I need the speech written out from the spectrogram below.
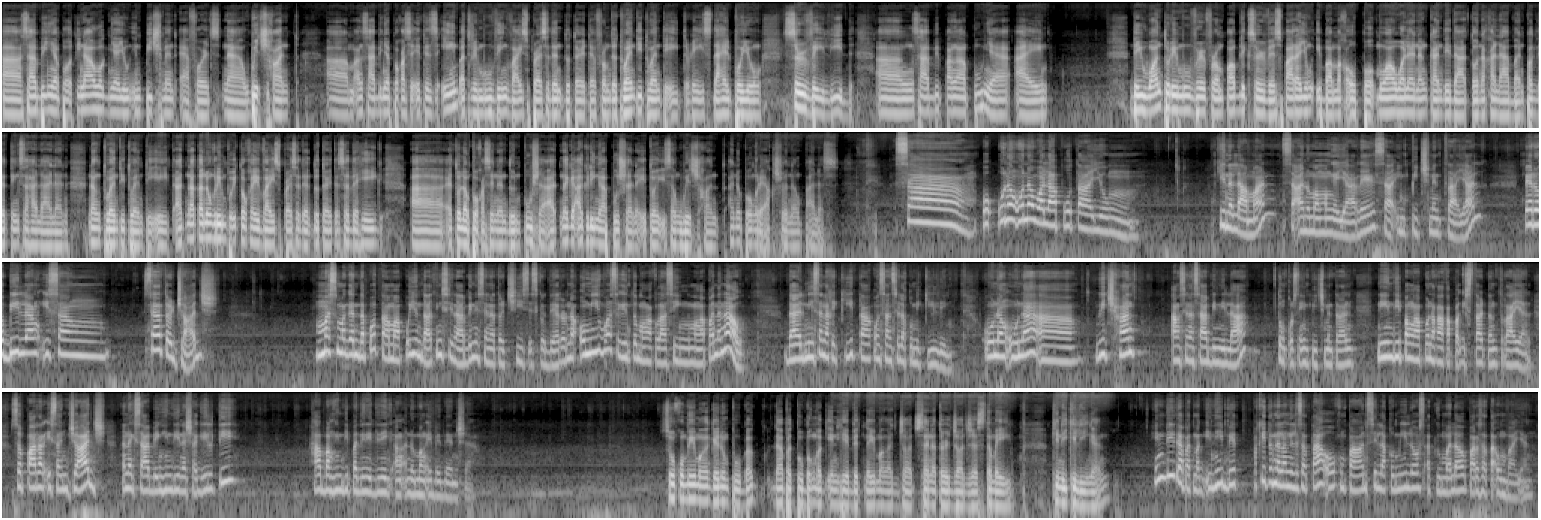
Ah, sabi niya po, tinawag niya yung impeachment efforts na witch hunt. Um, ang sabi niya po kasi it is aimed at removing Vice President Duterte from the 2028 race dahil po yung survey lead. Ang sabi pa nga po niya ay they want to remove her from public service para yung iba makaupo, mawawala ng kandidato na kalaban pagdating sa halalan ng 2028. At natanong rin po ito kay Vice President Duterte sa The Hague. Ah, ito lang po kasi nandun po siya at nag-agree nga po siya na ito ay isang witch hunt. Ano po ang reaksyon ng Palace? Sa unang-una wala po tayong kinalaman sa anumang mangyayari sa impeachment trial. Pero bilang isang senator judge, mas maganda po, tama po yung dating sinabi ni Senator Cheese Escudero na umiwas sa ganito mga klaseng mga pananaw. Dahil minsan nakikita kung saan sila kumikiling. Unang-una, ah, witch hunt ang sinasabi nila tungkol sa impeachment trial ni hindi pa nga po nakakapag-start ng trial. So parang isang judge na nagsabing hindi na siya guilty habang hindi pa dinidinig ang anumang ebidensya. So kung may mga ganun po ba, dapat po bang mag-inhibit na yung mga judge, senator judges na may kinikilingan? Hindi dapat mag-inhibit. Pakita na lang nila sa tao kung paano sila kumilos at gumalaw para sa taong bayan.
